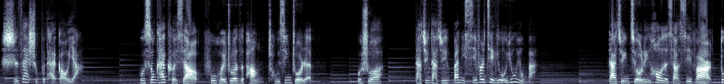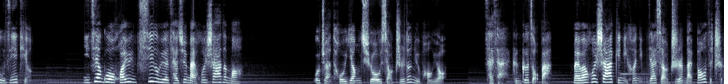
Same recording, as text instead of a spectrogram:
实在是不太高雅。我松开可笑，扑回桌子旁，重新捉人。我说。大军，大军，把你媳妇儿借给我用用吧。大军九零后的小媳妇儿肚子一挺，你见过怀孕七个月才去买婚纱的吗？我转头央求小直的女朋友，菜菜跟哥走吧，买完婚纱给你和你们家小直买包子吃。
